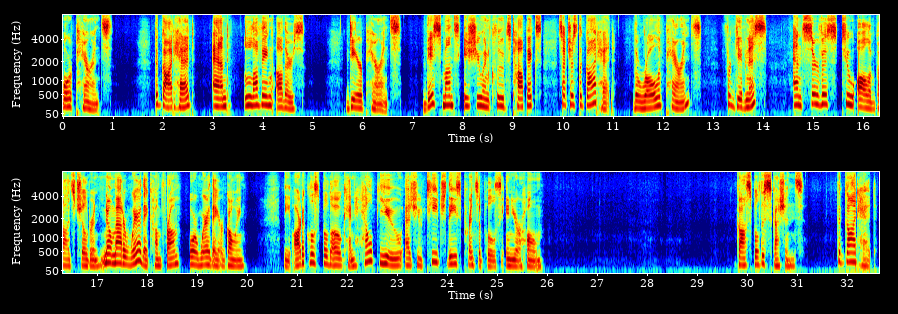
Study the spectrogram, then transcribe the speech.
for parents, the Godhead, and loving others. Dear parents, this month's issue includes topics such as the Godhead, the role of parents, forgiveness, and service to all of God's children, no matter where they come from or where they are going. The articles below can help you as you teach these principles in your home. Gospel Discussions The Godhead.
